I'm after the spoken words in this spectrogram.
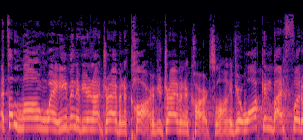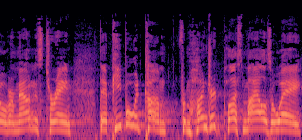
That's a long way, even if you're not driving a car. If you're driving a car, it's long. If you're walking by foot over mountainous terrain, that people would come from 100 plus miles away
